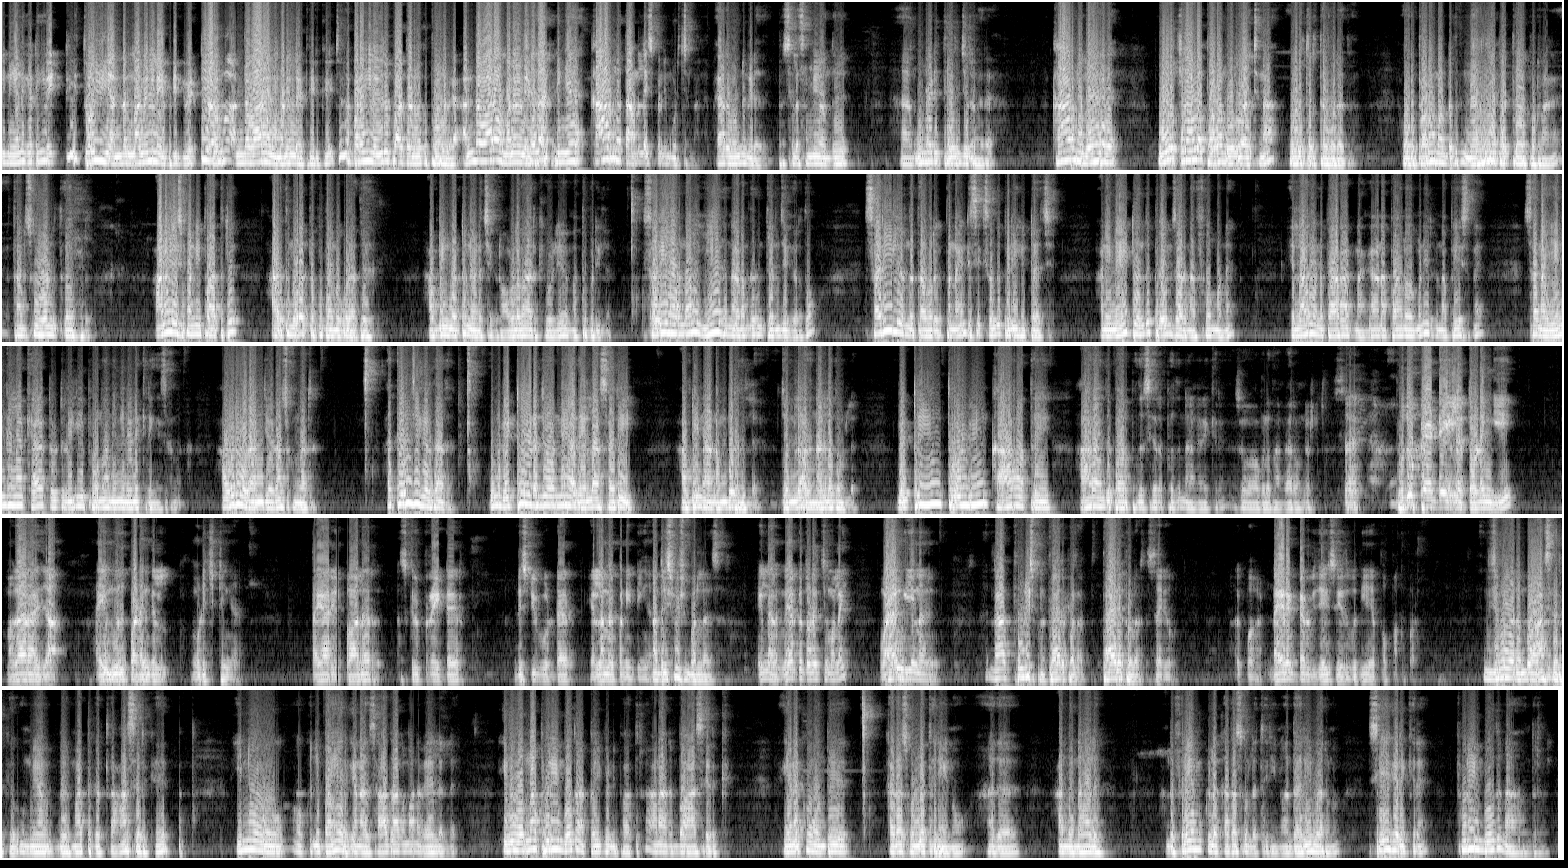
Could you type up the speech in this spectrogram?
நீங்க என்ன கேட்டீங்க? வெற்றி தோல்வி அந்த மனநிலை எப்படி இருக்கு? வெற்றி வரும்போது அந்த வாரம் உங்க மனநிலை எப்படி இருக்கு? சில படங்கள் எதிர்பார்த்த அளவுக்கு போகல. அந்த வாரம் மனநிலை? நீங்க காரணத்தை அனலைஸ் பண்ணி முடிச்சிடலாம். வேற ஒண்ணும் கிடையாது. இப்ப சில சமயம் வந்து முன்னாடி தெரிஞ்சிடும் வேற. காரணம் வேற. ஒருத்தரால படம் உருவாச்சுன்னா ஒருத்தர் தவறது. ஒரு படம் பண்ணுறதுக்கு நிறைய பேர் தேவைப்படுறாங்க. தன் சூழல் தேவைப்படுது. அனலைஸ் பண்ணி பார்த்துட்டு அடுத்த முறை தப்பு பண்ணக்கூடாது அப்படின்னு மட்டும் நினச்சிக்கிறோம். அவ்வளோதான் இருக்கு ஒழிய மற்றபடி இல்லை சரியாக இருந்தாலும் ஏன் இது நடந்ததுன்னு தெரிஞ்சுக்கிறதும் சரியில் இருந்த தவறு. இப்போ நைன்டி சிக்ஸ் வந்து பெரிய ஹிட் ஆச்சு. அன்னைக்கு நைட்டு வந்து பிரேம் சார் நான் ஃபோன் பண்ணேன். எல்லாரும் என்னை பாராட்டினாங்க. ஆனால் பதினோரு மணி இருக்கு நான் பேசினேன். சார் நான் எங்கெல்லாம் கேரக்டர் விட்டு வெளியே போகணும் நீங்கள் நினைக்கிறீங்க சார் அவரும் ஒரு அஞ்சு இடம் சொன்னார். அது தெரிஞ்சுக்கிறது அது. ஒன்று வெற்றி அடைஞ்ச உடனே அது எல்லாம் சரி அப்படின்னு நான் நம்புறது இல்லை ஜெனரலாக அது நல்லதும் இல்லை. வெற்றியும் தோல்வியும் காரணத்தை ஆராய்ந்து பார்ப்பது சிறப்பது நான் நினைக்கிறேன். ஸோ அவ்வளவுதான். வேற ஒன்றும் இல்லை. சார் புதுப்பேட்டையில தொடங்கி மகாராஜா ஐம்பது படங்கள் முடிச்சிட்டீங்க. தயாரிப்பாளர் ஸ்கிரிப்ட் ரைட்டர் டிஸ்ட்ரிபியூட்டர் எல்லாமே பண்ணிட்டீங்க. டிஸ்ட்ரிபியூஷன் பண்ணல சார். இல்ல மேற்கு தொடர்ச்சி மலை வழங்கின நான் ப்ரொடியூஸ் பண்ண தயாரிப்பாளர். தயாரிப்பாளர். சரி இப்போ டைரக்டர் விஜய் சேதுபதி எப்போ பார்க்க போகிறோம் நிஜமாக ரொம்ப ஆசை இருக்கு. உண்மையாக மாற்றுக்கிறதுல ஆசை இருக்கு. இன்னும் கொஞ்சம் பயம் இருக்குது ஏன்னா அது சாதாரணமான வேலை இல்லை. இது ஒரு நாள் புரியும் போது நான் ட்ரை பண்ணி பார்த்துருவேன் ஆனால் ரொம்ப ஆசை இருக்குது எனக்கும் வந்து கதை சொல்ல தெரியணும். அதை அந்த நாள் அந்த ஃப்ரேமுக்குள்ளே கதை சொல்ல தெரியணும். அந்த அறிவு வரணும். சேகரிக்கிறேன். புரியும் போது நான் வந்துடுவேன்.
